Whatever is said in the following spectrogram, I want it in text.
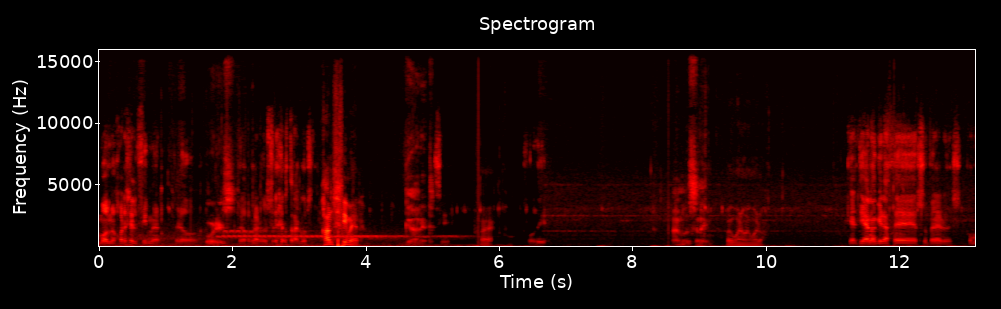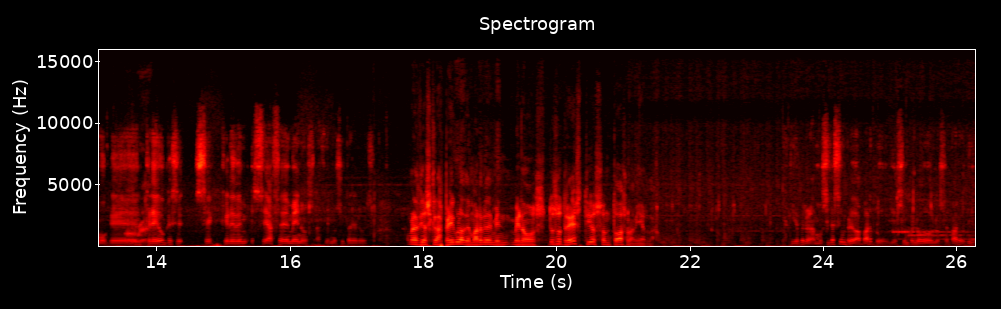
Bueno, mejor es el Zimmer, pero, Orders. pero claro, es otra cosa. Hans Zimmer. Got it. Sí, jodido. I'm listening. muy bueno, muy bueno. Que el tío no quiere hacer superhéroes. Como que creo que se, se, cree de- se hace de menos haciendo superhéroes. Hombre, tío, es que las películas de Marvel, men- menos dos o tres, tío, son todas una mierda. Tío, pero la música siempre va aparte. Yo siempre lo, lo separo, tío.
